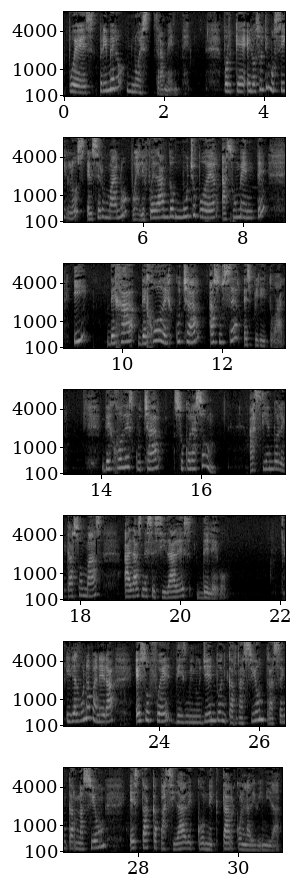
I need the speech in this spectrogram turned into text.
Pues primero nuestra mente. Porque en los últimos siglos el ser humano pues le fue dando mucho poder a su mente y deja, dejó de escuchar a su ser espiritual. Dejó de escuchar su corazón, haciéndole caso más a las necesidades del ego. Y de alguna manera eso fue disminuyendo encarnación tras encarnación esta capacidad de conectar con la divinidad.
